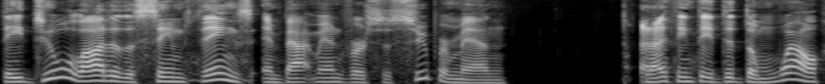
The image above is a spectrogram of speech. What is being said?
they do a lot of the same things in Batman versus Superman and I think they did them well.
